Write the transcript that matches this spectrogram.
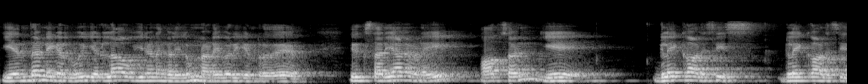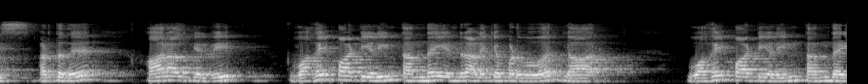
எந்த நிகழ்வு எல்லா உயிரினங்களிலும் நடைபெறுகின்றது? இதுக்கு சரியான விடை ஆப்ஷன் ஏ கிளைகாலிசிஸ். கிளைகாலிசிஸ். அடுத்தது ஆறாவது கேள்வி வகைப்பாட்டியலின் தந்தை என்று அழைக்கப்படுபவர் யார்? வகைப்பாட்டியலின் தந்தை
